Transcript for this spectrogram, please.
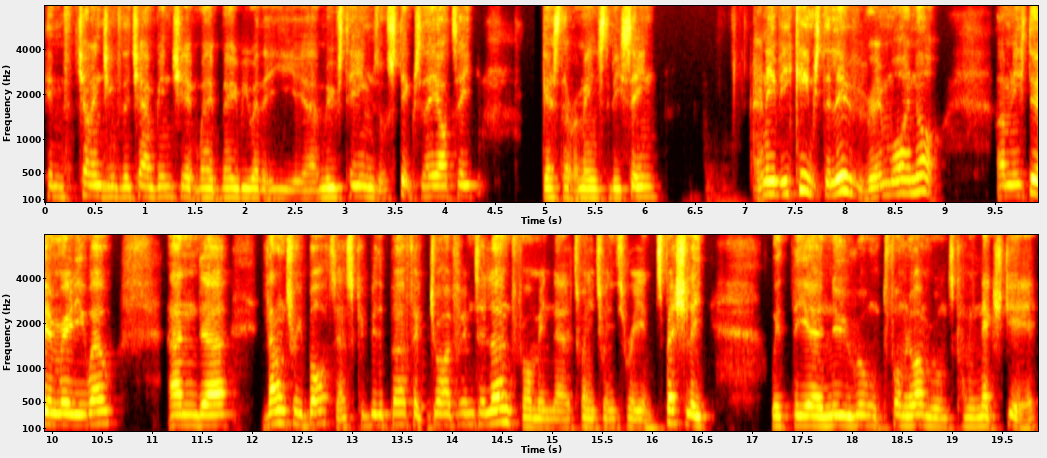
him challenging for the championship, maybe whether he uh, moves teams or sticks with ART. I guess that remains to be seen. And if he keeps delivering, why not? I mean, he's doing really well. And uh, Valtteri Bottas could be the perfect driver for him to learn from in uh, 2023. And especially with the uh, new rule, Formula One rules coming next year,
